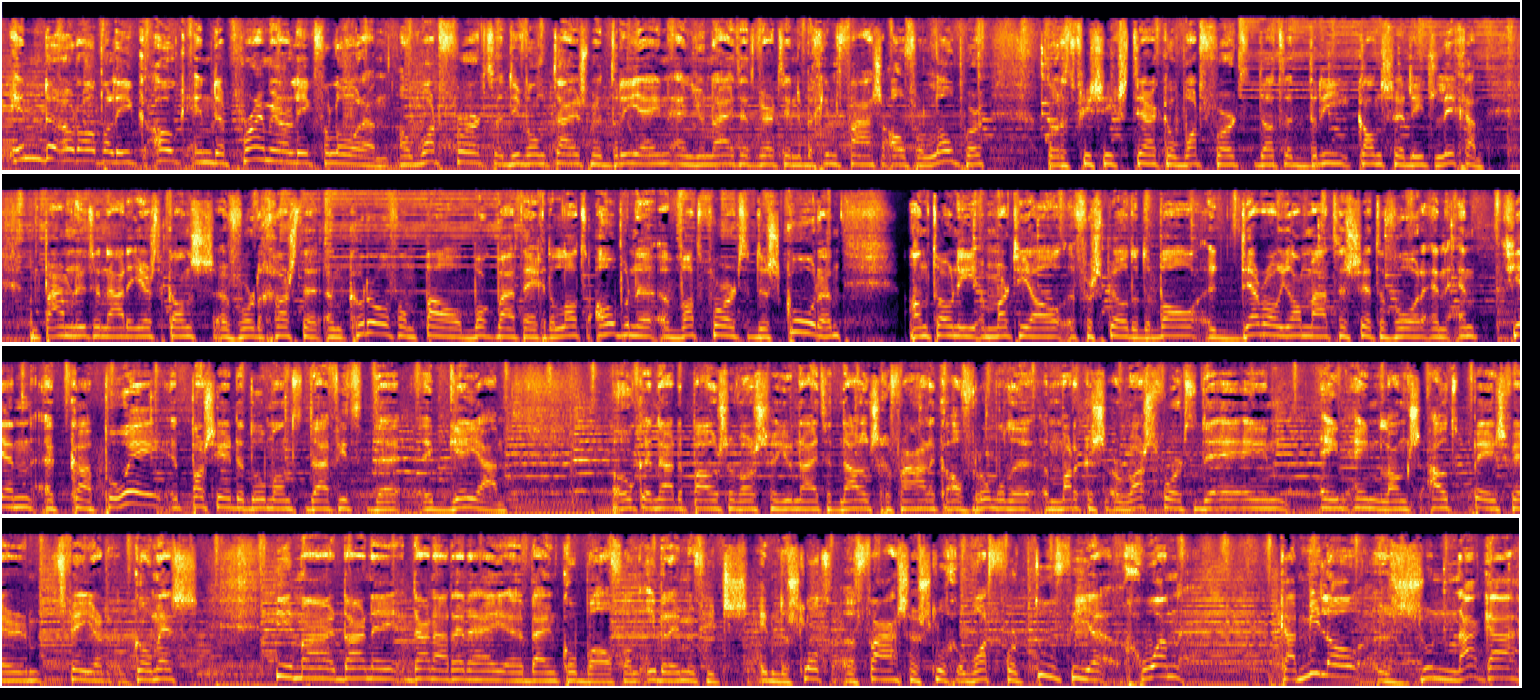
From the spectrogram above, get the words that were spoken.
in de Europa League ook in de Premier League verloren. Watford die won thuis met 3-1 en United werd in de beginfase overlopen... door het fysiek sterke Watford dat drie kansen liet liggen. Een paar minuten na de eerste kans voor de gasten... een krul van Paul Bokba tegen de lat opende Watford de score. Anthony Martial verspeelde de bal. Daryl Janmaat zette voor en Etienne Capoe passeerde doelman David de Gea. Ook na de pauze was United nauwelijks gevaarlijk... al rommelde Marcus Rashford de 1-1 langs oud-PSV'er Gomez. Maar daarna, daarna redde hij bij een kopbal van Ibrahimovic. In de slotfase sloeg Watford toe via Juan Camilo Zunaga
